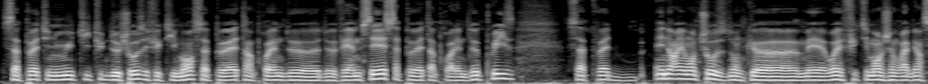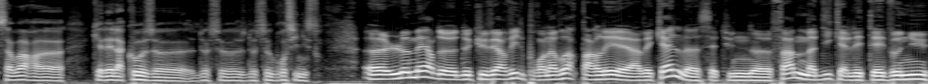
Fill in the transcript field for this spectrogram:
Ça peut être une multitude de choses effectivement, ça peut être un problème de, de VMC, ça peut être un problème de prise, ça peut être énormément de choses. Donc, euh, mais ouais, effectivement, j'aimerais bien savoir euh, quelle est la cause euh, de ce, de ce gros sinistre. le maire de, de, Cuverville, pour en avoir parlé avec elle, c'est une femme, m'a dit qu'elle était venue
